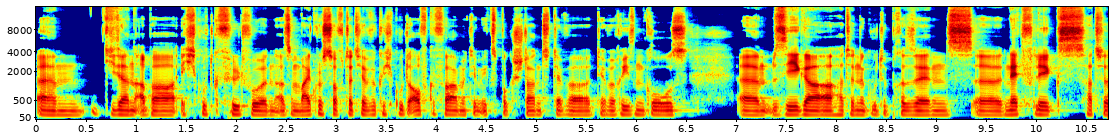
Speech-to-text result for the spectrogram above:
ähm, die dann aber echt gut gefüllt wurden. Also Microsoft hat ja wirklich gut aufgefahren mit dem Xbox-Stand, der war, der war riesengroß. Ähm, Sega hatte eine gute Präsenz, äh, Netflix hatte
